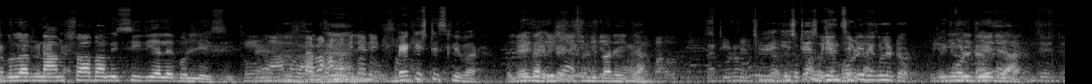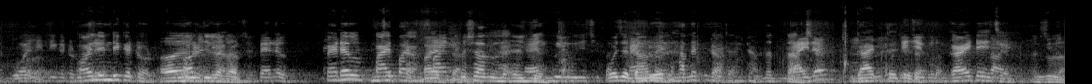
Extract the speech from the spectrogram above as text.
এগুলোর নাম সব আমি সিরিয়ালে বলিয়েছি। ব্যাক স্টিচ লিভার এই যে এইটা। স্টেজ ডেনসিটি রেগুলেটর ভোল্টা এটা অয়েল ইন্ডিকেটর ইন্ডিকেটর প্যাডেল পাইপটা প্রেশার এই যে। ওই যে ডান। হাতেরটা। হাতেরটা, গাইড তো যেটা। গাইড এই যে। এগুলা।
